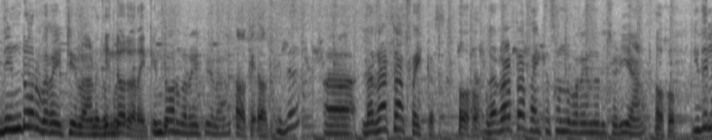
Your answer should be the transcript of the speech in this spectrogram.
ഇത് ഇൻഡോർ വെറൈറ്റികളാണ് ഇത് ഇൻഡോർ വെറൈറ്റി ഇൻഡോർ വെറൈറ്റികളാണ് ഓക്കെ ഓക്കെ ഇത് ലറാട്ട ഫൈക്കസ് ഓഹോ ലറാട്ട ഫൈക്കസ് എന്ന് പറയുന്ന ഒരു ചെടിയാണ്. ഇതിൽ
